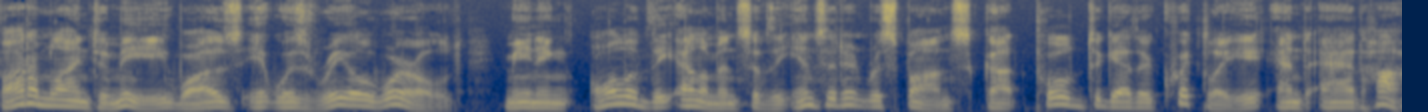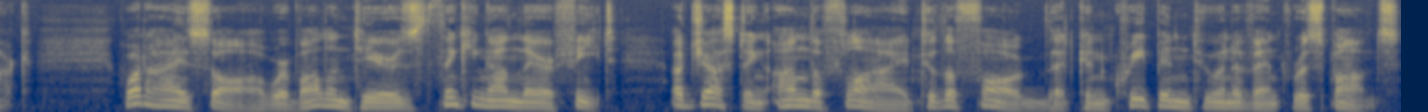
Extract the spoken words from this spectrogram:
Bottom line to me was it was real world, meaning all of the elements of the incident response got pulled together quickly and ad hoc. What I saw were volunteers thinking on their feet, adjusting on the fly to the fog that can creep into an event response,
